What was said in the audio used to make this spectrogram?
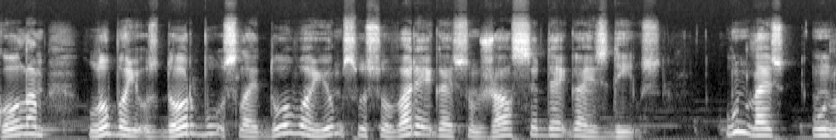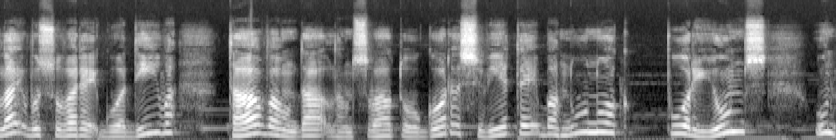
golam, lobajus darbūs, lai dova jums visu varēgais un žālsirdēgais divs. Un lai, un lai visu varēgo dīva, tāva un dāla un svāto goras vietēba nūnok por jums un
